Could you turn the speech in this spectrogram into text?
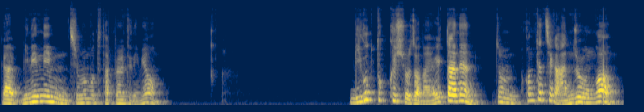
그러니까 미니님 질문부터 답변을 드리면 미국 토크쇼잖아요. 일단은 좀 컨텐츠가 안 좋은 건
